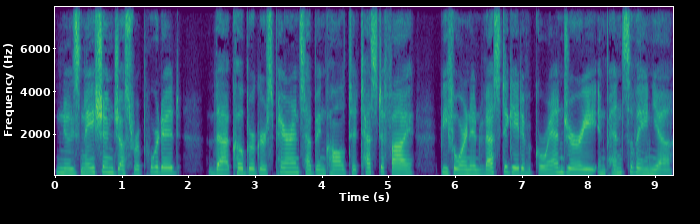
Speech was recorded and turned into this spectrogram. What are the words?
News Nation just reported that Kohberger's parents have been called to testify before an investigative grand jury in Pennsylvania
